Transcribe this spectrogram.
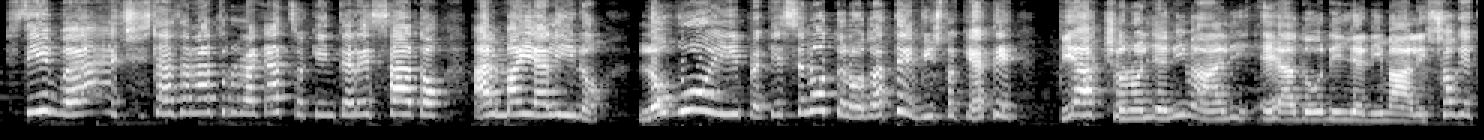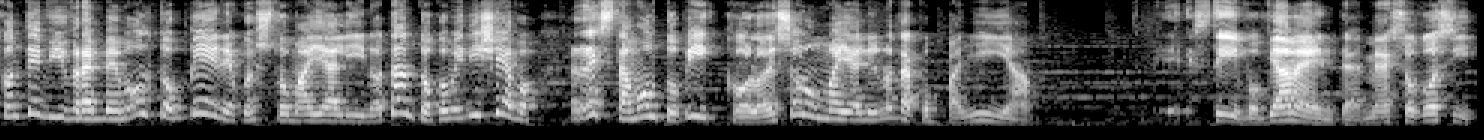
Steve, eh, c'è stato un altro ragazzo che è interessato al maialino. Lo vuoi? Perché se no te lo do a te, visto che a te piacciono gli animali e adori gli animali. So che con te vivrebbe molto bene questo maialino. Tanto, come dicevo, resta molto piccolo. È solo un maialino da compagnia. E Steve, ovviamente, messo così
